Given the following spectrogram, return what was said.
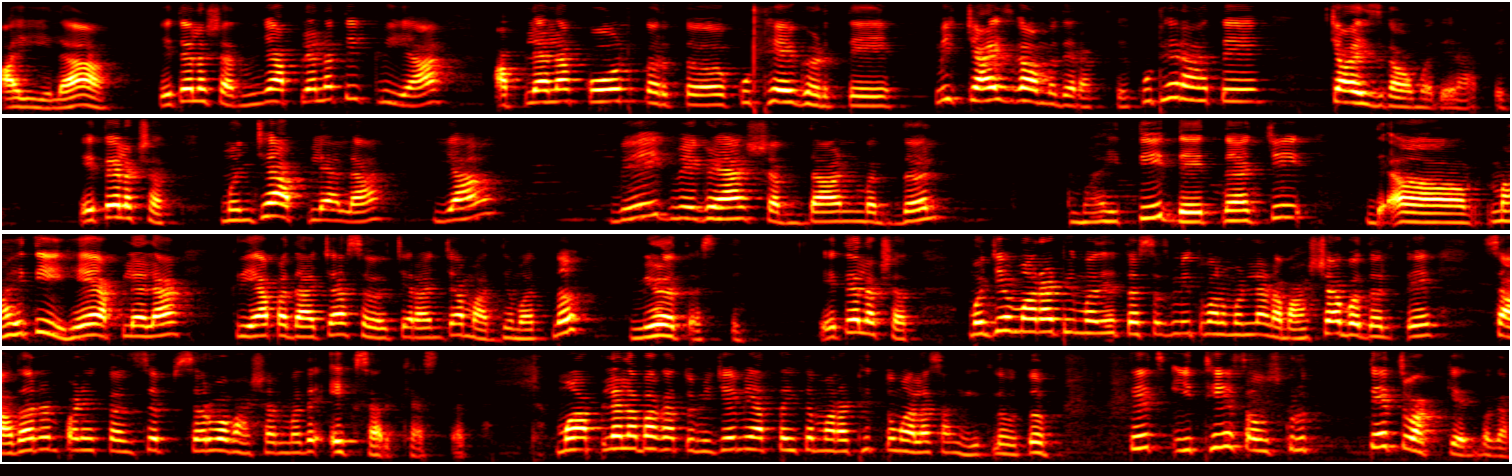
आईला. येते लक्षात. म्हणजे आपल्याला ती क्रिया आपल्याला कोण करतं? कुठे घडते? मी चाळीसगावमध्ये राहते. कुठे राहते? चाळीसगावमध्ये राहते. येते लक्षात. म्हणजे आपल्याला या वेगवेगळ्या शब्दांबद्दल माहिती देण्याची माहिती हे आपल्याला क्रियापदाच्या सहचरांच्या माध्यमातून मिळत असते. येते लक्षात. म्हणजे मराठीमध्ये तसंच मी तुम्हाला म्हणलं ना भाषा बदलते. साधारणपणे कन्सेप्ट सर्व भाषांमध्ये एकसारखे असतात. मग आपल्याला बघा तुम्ही जे मी आता इथं मराठीत तुम्हाला सांगितलं होतं तेच इथे संस्कृत तेच वाक्य आहेत बघा.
